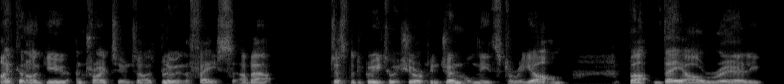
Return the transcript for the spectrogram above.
I can argue and try to until I was blue in the face about just the degree to which Europe in general needs to rearm. But they are really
